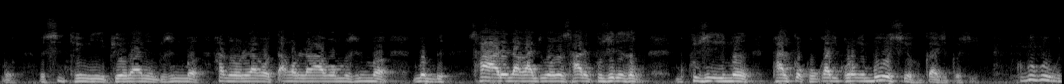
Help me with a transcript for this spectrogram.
뭐, 신통이 변하니 무슨 뭐, 하늘 올라가고 땅 올라가고 무슨 뭐, 뭐, 살에 나가지고 살에 구슬에서 구슬이 뭐, 밟고 고까지 그런 게 무엇이요, 그까지 것이. 그거, 그거,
